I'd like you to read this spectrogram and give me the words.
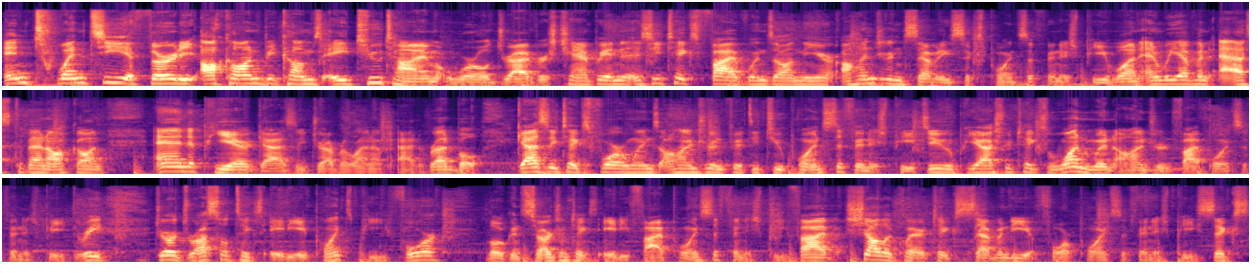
In 2030, Ocon becomes a two-time World Drivers' Champion as he takes 5 wins on the year, 176 points to finish P1, and we have an Esteban Ocon and a Pierre Gasly driver lineup at Red Bull. Gasly takes 4 wins, 152 points to finish P2, Piastri takes 1 win, 105 points to finish P3, George Russell takes 88 points, P4, Logan Sargeant takes 85 points to finish P5, Charles Leclerc takes 74 points to finish P6,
